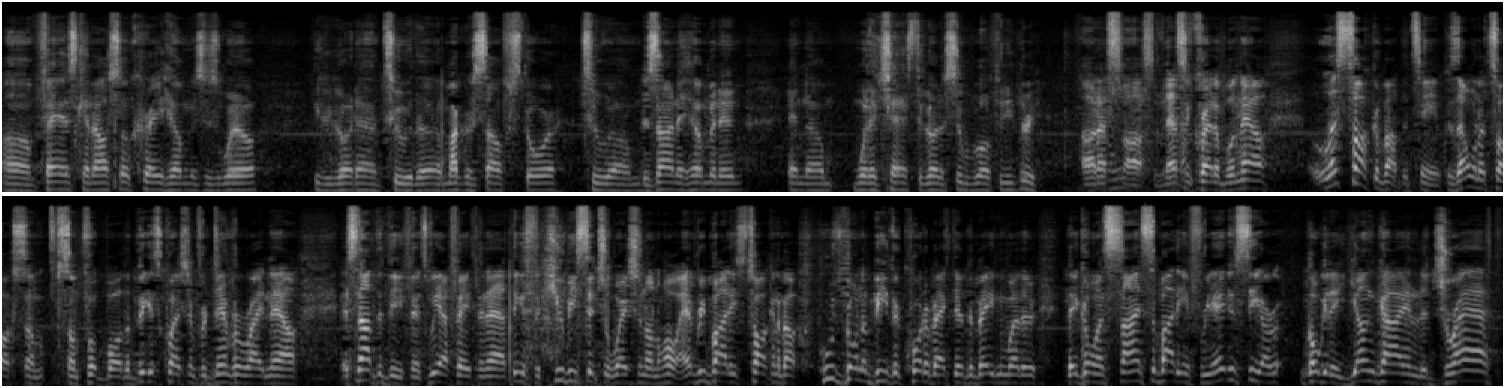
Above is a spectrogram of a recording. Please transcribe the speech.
Um, fans can also create helmets as well. You can go down to the Microsoft store to um, design a helmet and, and um, win a chance to go to Super Bowl 53. Oh, that's awesome. That's incredible. Now, let's talk about the team because I want to talk some some football. The biggest question for Denver right now, it's not the defense. We have faith in that. I think it's the QB situation on the whole. Everybody's talking about who's going to be the quarterback. They're debating whether they go and sign somebody in free agency or go get a young guy in the draft.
